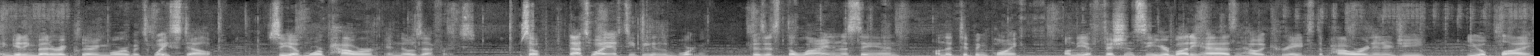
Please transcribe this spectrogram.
and getting better at clearing more of its waste out so you have more power in those efforts. So that's why FTP is important because it's the line in the sand on the tipping point on the efficiency your body has and how it creates the power and energy you apply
